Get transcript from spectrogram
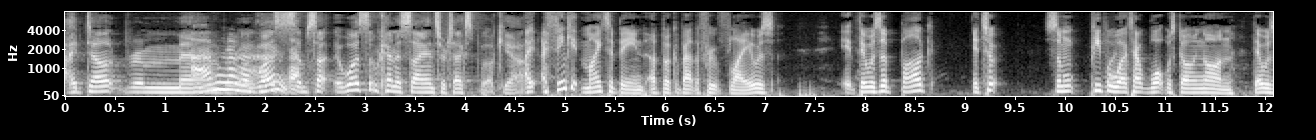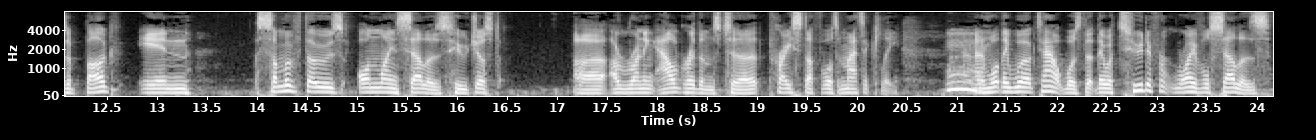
I don't remember. I've never it was heard some that. sci- it was some kind of science or textbook. Yeah. I, I think it might have been a book about the fruit fly. It was, it, there was a bug. It took some people worked out what was going on. There was a bug in some of those online sellers who just uh, are running algorithms to price stuff automatically. And what they worked out was that there were two different rival sellers,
